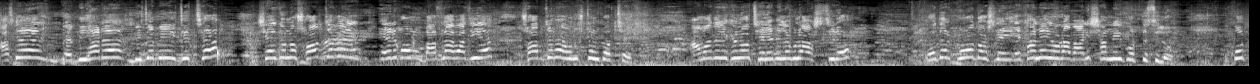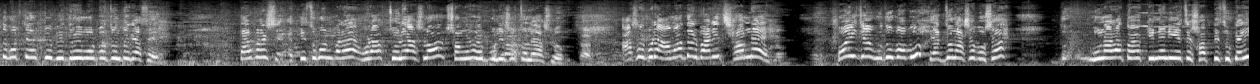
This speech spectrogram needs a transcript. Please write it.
আজকে বিহারে বিজেপি জিতছে সেই জন্য সব জায়গায় এরকম বাজনা বাজিয়ে সব জায়গায় অনুষ্ঠান করছে। আমাদের এখানেও ছেলেপেলেগুলো আসছিল ওদের কোনো দোষ নেই। এখানেই ওরা বাড়ির সামনেই করতেছিল। করতে করতে একটু বিদ্রোহী মোড় পর্যন্ত গেছে। তারপরে সে- কিছুক্ষণ পরে ওরা চলে আসলো সঙ্গে সঙ্গে পুলিশও চলে আসলো। আসার পরে আমাদের বাড়ির সামনে ওই যে উদুবাবু একজন আসে বসে ওনারা তো কিনে নিয়েছে সব কিছুকেই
